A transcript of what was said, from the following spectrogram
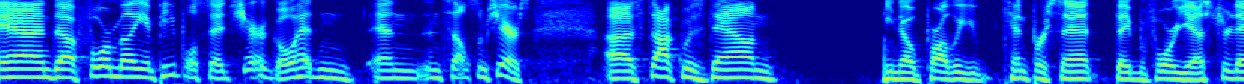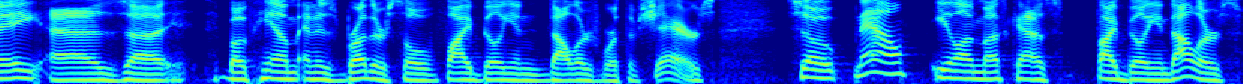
And uh, four million people said, "Sure, go ahead and and, and sell some shares." Uh, stock was down you know, probably 10% day before yesterday as uh, both him and his brother sold $5 billion worth of shares. So now Elon Musk has $5 billion of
